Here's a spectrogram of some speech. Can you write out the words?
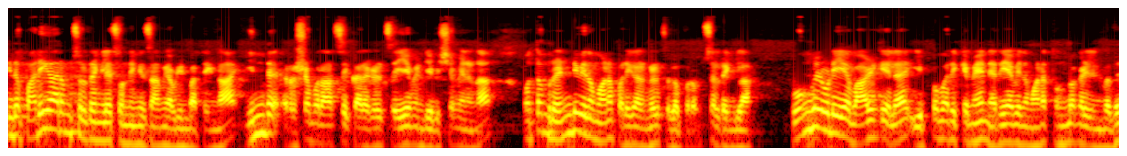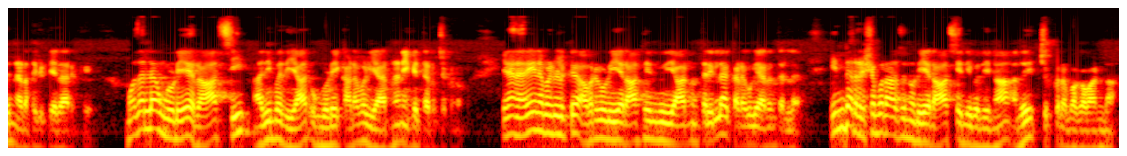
இந்த பரிகாரம் சொல்றீங்களே சொன்னீங்க சாமி அப்படின்னு பாத்தீங்கன்னா இந்த ரிஷபராசிக்காரர்கள் செய்ய வேண்டிய விஷயம் என்னன்னா மொத்தம் ரெண்டு விதமான பரிகாரங்கள் சொல்ல போறோம். சொல்றீங்களா? உங்களுடைய வாழ்க்கையில இப்ப வரைக்குமே நிறைய விதமான துன்பங்கள் என்பது நடந்துகிட்டே தான் இருக்கு. முதல்ல உங்களுடைய ராசி அதிபதி யார்? உங்களுடைய கடவுள் யாருன்னு நீங்க தெரிஞ்சுக்கணும். ஏன்னா நிறைய நபர்களுக்கு அவர்களுடைய ராசி அதிபதி யாருன்னு தெரியல கடவுள் யாருன்னு தெரியல. இந்த ரிஷபராசனுடைய ராசி அதிபதினா அது சுக்கர பகவான் தான்.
